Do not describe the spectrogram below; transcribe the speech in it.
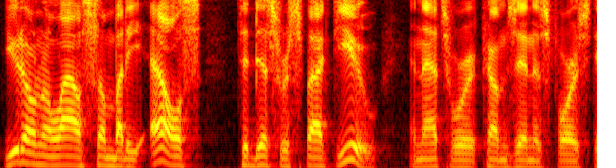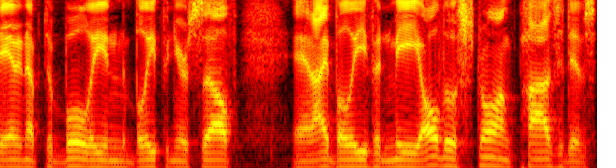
you don't allow somebody else to disrespect you. And that's where it comes in as far as standing up to bullying, the belief in yourself, and I believe in me, all those strong positives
